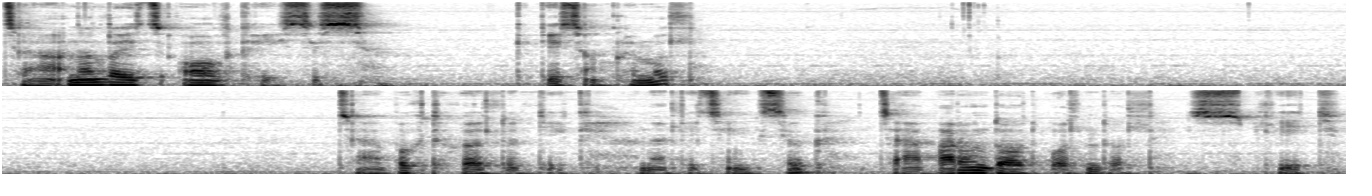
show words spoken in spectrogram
За analyze all cases гэдгийг сонгох юм бол За бүх тохиолдлуудыг анализ хийн гэсэн. За баруун доод буланд бол split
